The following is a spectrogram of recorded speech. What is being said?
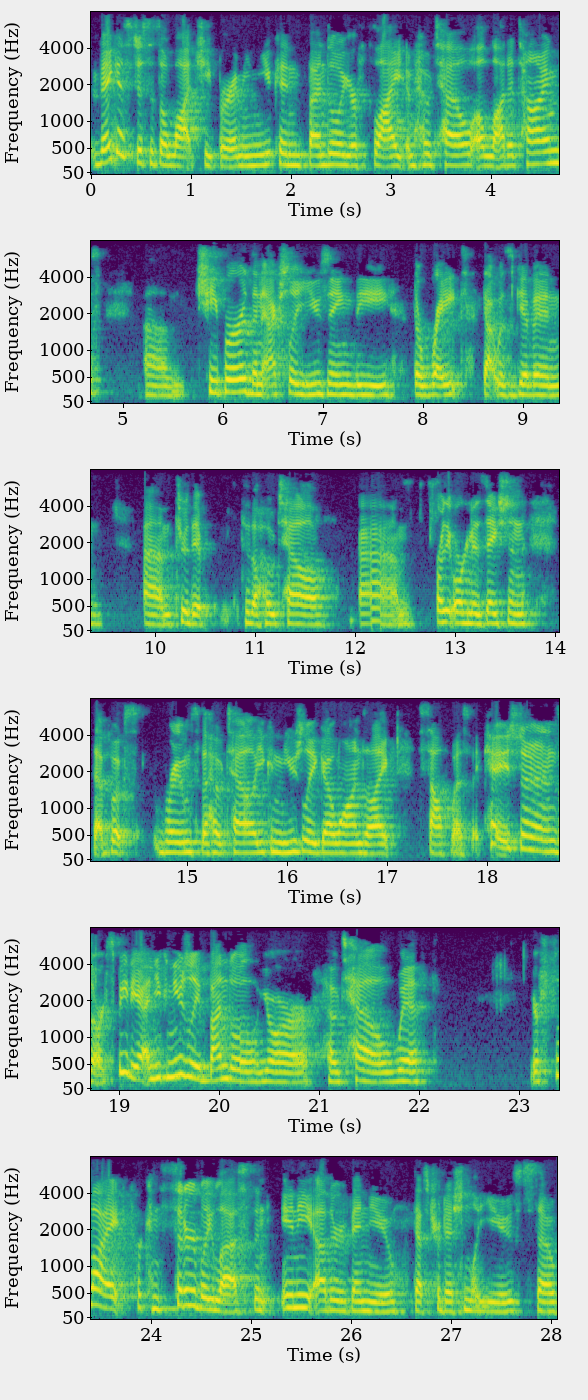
Vegas just is a lot cheaper. I mean, you can bundle your flight and hotel a lot of times um, cheaper than actually using the the rate that was given um, through the through the hotel um, or the organization that books rooms to the hotel. You can usually go on to like Southwest Vacations or Expedia, and you can usually bundle your hotel with your flight for considerably less than any other venue that's traditionally used. So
